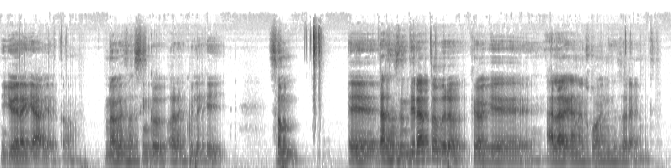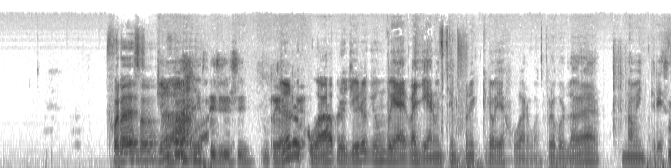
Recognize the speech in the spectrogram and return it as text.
y que hubiera quedado abierto. No con esas cinco horas culas que son eh, te hacen sentir harto, pero creo que alargan el juego innecesariamente. Fuera de eso, Yo no lo Ah, jugaba. sí, sí, sí. Yo no lo jugado, pero yo creo que un- voy a- va a llegar un tiempo en el que lo voy a jugar, weón. Pero por ahora no me interesa.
